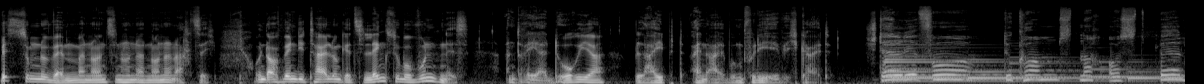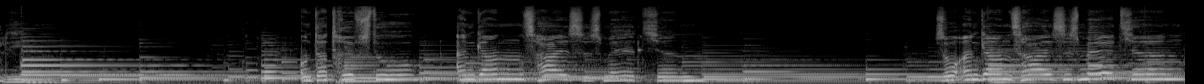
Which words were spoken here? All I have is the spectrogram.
bis zum November 1989. Und auch wenn die Teilung jetzt längst überwunden ist, Andrea Doria bleibt ein Album für die Ewigkeit. Stell dir vor, du kommst nach Ostberlin und da triffst du ein ganz heißes Mädchen. So ein ganz heißes Mädchen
